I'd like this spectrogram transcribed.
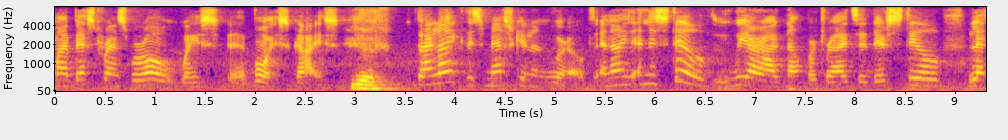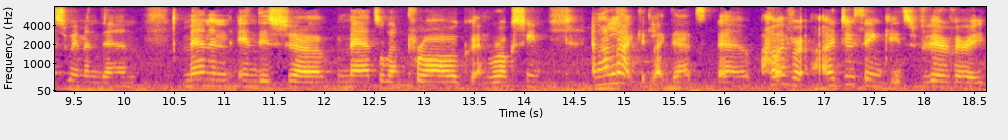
my best friends were always uh, boys, guys. Yes. I like this masculine world, and I and still we are outnumbered, right? So there's still less women than men in in this uh, metal and prog and rock scene, and I like it like that. Uh, however, I do think it's very very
